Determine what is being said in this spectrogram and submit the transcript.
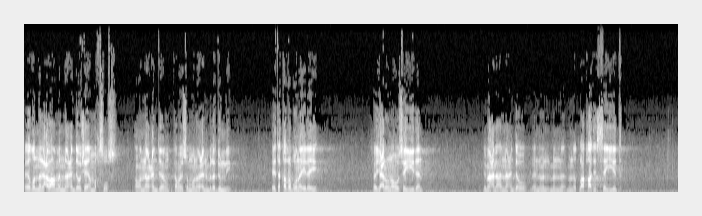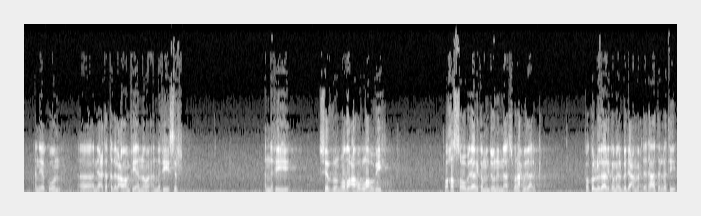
فيظن العوام أنه عنده شيء مخصوص أو أنه عنده كما يسمونه علم لدني يتقربون إليه ويجعلونه سيدا بمعنى أن عنده لأن من, من إطلاقات السيد أن يكون آه، أن يعتقد العوام فيه أنه أن فيه سر أن فيه سر وضعه الله فيه. وخصه بذلك من دون الناس ونحو ذلك. فكل ذلك من البدع المحدثات التي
